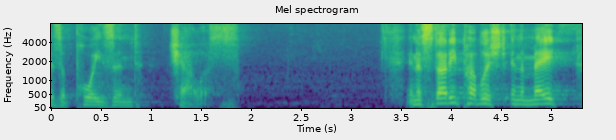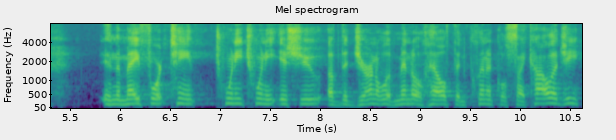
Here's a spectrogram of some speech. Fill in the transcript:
is a poisoned chalice. In a study published in the May, in the May 14th, 2020 issue of the Journal of Mental Health and Clinical Psychology,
